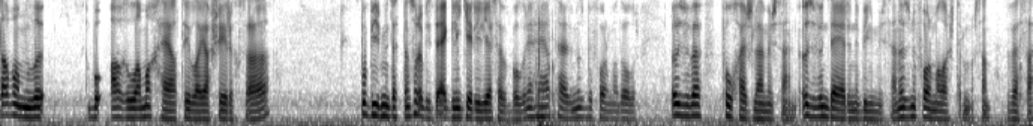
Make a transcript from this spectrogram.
davamlı bu ağlamaq həyatı ilə yaşayırıqsa, bu bir müddətdən sonra bizdə əqli geriliyə səbəb olur. Yəni həyat tərzimiz bu formada olur. Özünə pul xərcləmirsən, özünün dəyərini bilmirsən, özünü formalaşdırmırsan və s.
